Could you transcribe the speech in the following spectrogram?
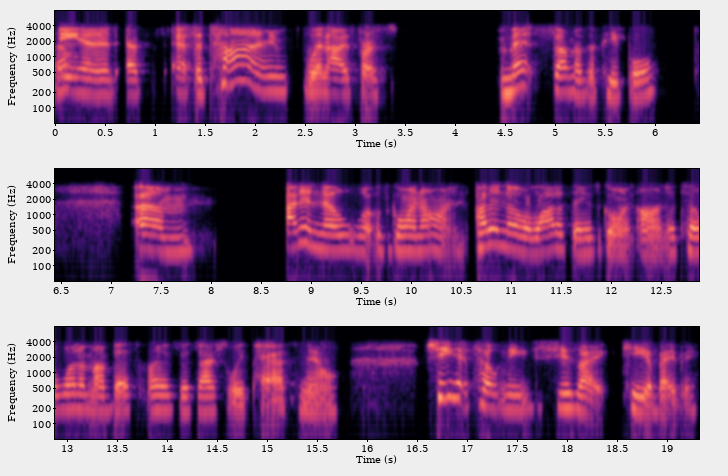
Oh. And at at the time when I first met some of the people, um, I didn't know what was going on. I didn't know a lot of things going on until one of my best friends that's actually passed now. She had told me, she's like, Kia, baby,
